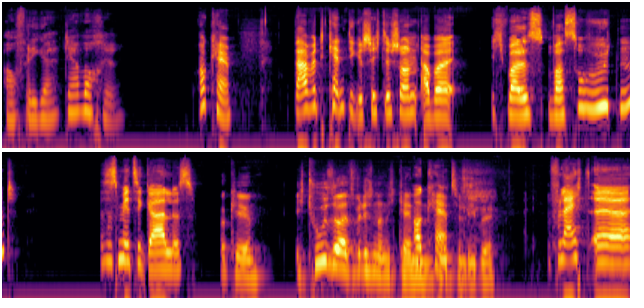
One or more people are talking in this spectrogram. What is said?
Aufreger der Woche. Okay. David kennt die Geschichte schon, aber ich war, das, war so wütend, dass es mir jetzt egal ist. Okay. Ich tue so, als würde ich ihn noch nicht kennen, Okay. dir zuliebe. Vielleicht, äh,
